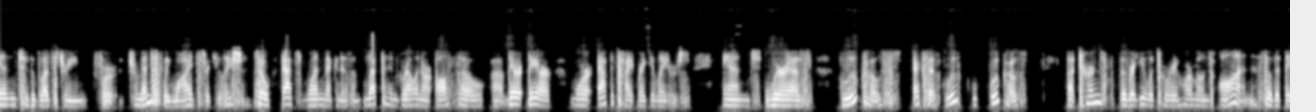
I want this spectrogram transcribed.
into the bloodstream for tremendously wide circulation. So that's one mechanism. Leptin and ghrelin are also uh, they're they are more appetite regulators, and whereas glucose, excess glu- glucose, uh, turns the regulatory hormones on so that they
